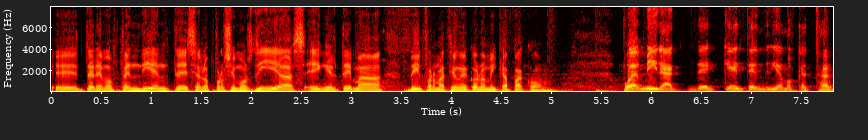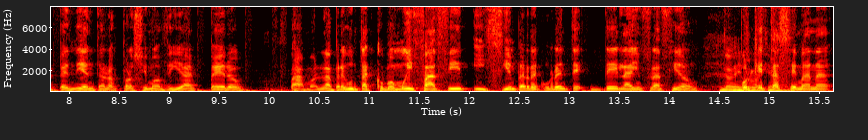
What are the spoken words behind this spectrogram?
eh, tenemos pendientes en los próximos días en el tema de información económica, Paco. Pues mira, ¿de qué tendríamos que estar pendientes los próximos días? Pero vamos, la pregunta es como muy fácil y siempre recurrente, de la inflación. Porque esta semana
